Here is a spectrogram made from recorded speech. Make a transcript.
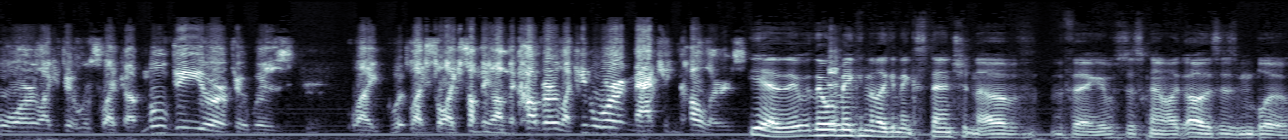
or like if it was like a movie or if it was like like so like something on the cover. Like people weren't matching colors. Yeah, they, they were making like an extension of the thing. It was just kind of like, oh, this is in blue.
